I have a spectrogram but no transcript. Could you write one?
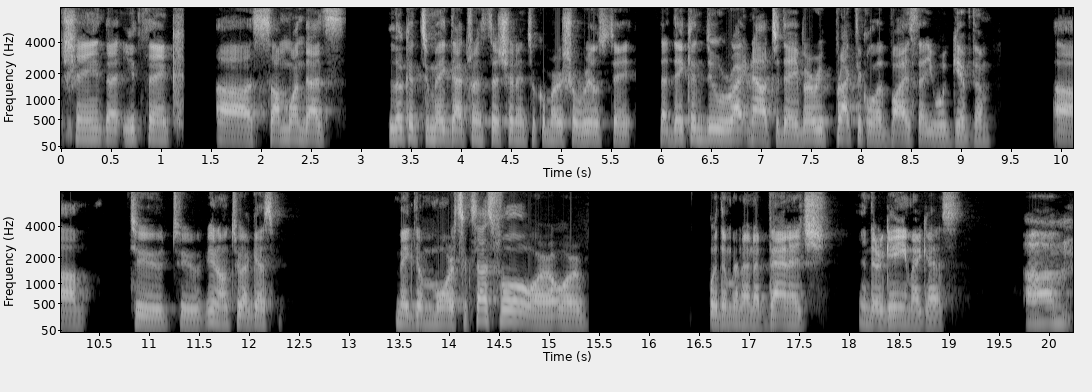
Shane, that you think uh, someone that's looking to make that transition into commercial real estate that they can do right now today? Very practical advice that you would give them um, to to you know to I guess make them more successful or or put them in an advantage in their game, I guess. Um,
